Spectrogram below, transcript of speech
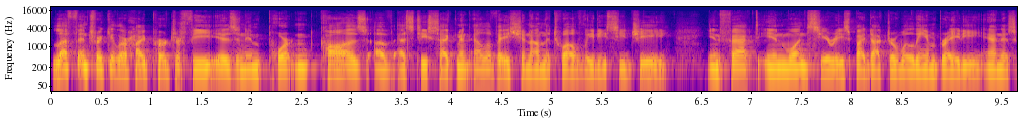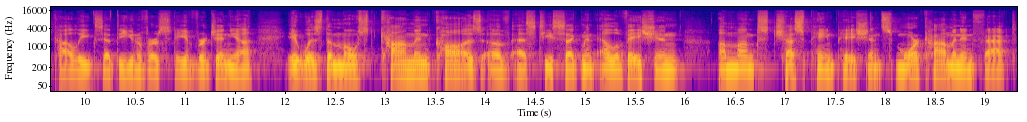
Left ventricular hypertrophy is an important cause of ST segment elevation on the 12 lead ECG. In fact, in one series by Dr. William Brady and his colleagues at the University of Virginia, it was the most common cause of ST segment elevation amongst chest pain patients, more common, in fact,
